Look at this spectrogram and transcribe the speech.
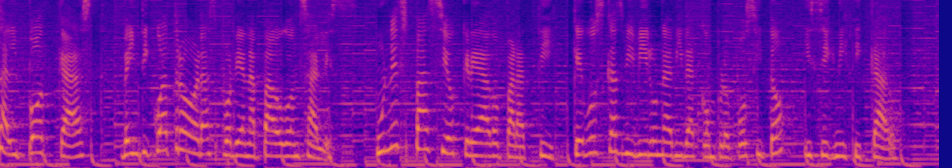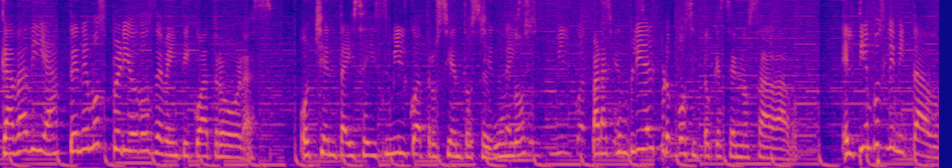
al podcast 24 horas por Diana Pau González. Un espacio creado para ti que buscas vivir una vida con propósito y significado. Cada día tenemos periodos de 24 horas, 86.400 segundos para cumplir el propósito que se nos ha dado. El tiempo es limitado.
